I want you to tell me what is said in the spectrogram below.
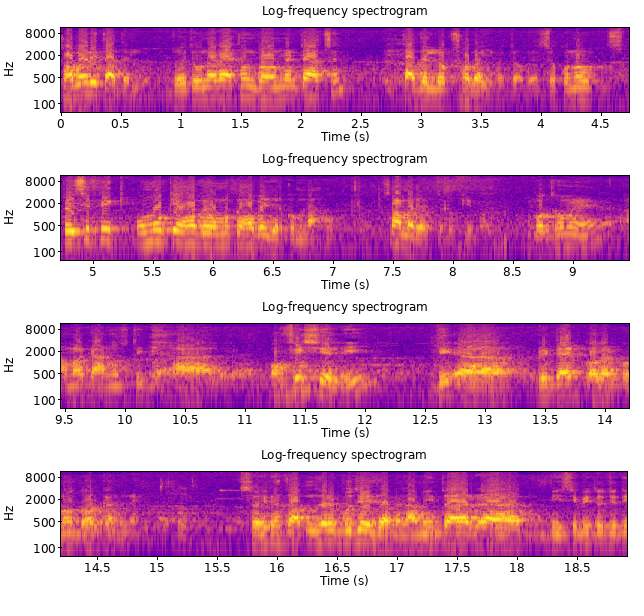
সবারই তাদের লোক। যেহেতু ওনারা এখন গভর্নমেন্টে আছেন তাদের লোক সবাই হতে হবে। সো কোনো স্পেসিফিক উমুকে হবে উমুকে হবে যেরকম না হোক। সো আমার এতটুকুই বল প্রথমে আমাকে আনুষ্ঠানিক অফিসিয়ালি রিটায়ার্ড করার কোনো দরকার নেই। সো এটা তো আপনাদের বুঝেই যাবেন, আমি তো আর বিসিবি তো যদি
